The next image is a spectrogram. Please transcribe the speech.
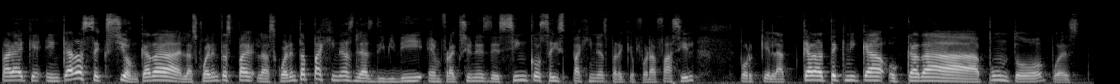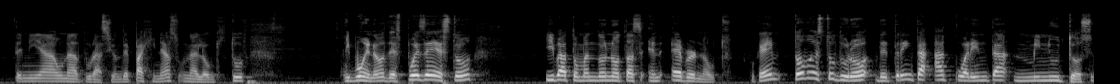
para que en cada sección, cada las 40, las 40 páginas las dividí en fracciones de 5 o 6 páginas para que fuera fácil, porque la, cada técnica o cada punto pues tenía una duración de páginas, una longitud. Y bueno, después de esto, iba tomando notas en Evernote, ¿ok? Todo esto duró de 30 a 40 minutos.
